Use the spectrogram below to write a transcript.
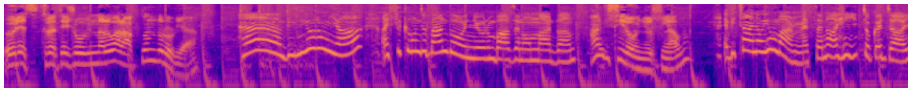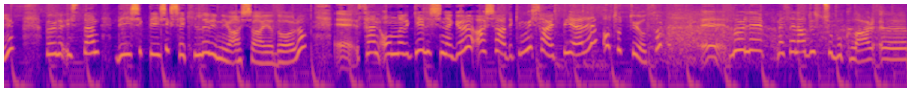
Öyle strateji oyunları var aklın durur ya. Ha biliyorum ya. Ay sıkılınca ben de oynuyorum bazen onlardan. Hangisiyle oynuyorsun yavrum? E, bir tane oyun var mesela ay çok acayip. Böyle üstten değişik değişik şekiller iniyor aşağıya doğru. E, sen onları gelişine göre aşağıdaki müsait bir yere oturtuyorsun. E, böyle mesela düz çubuklar, e,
